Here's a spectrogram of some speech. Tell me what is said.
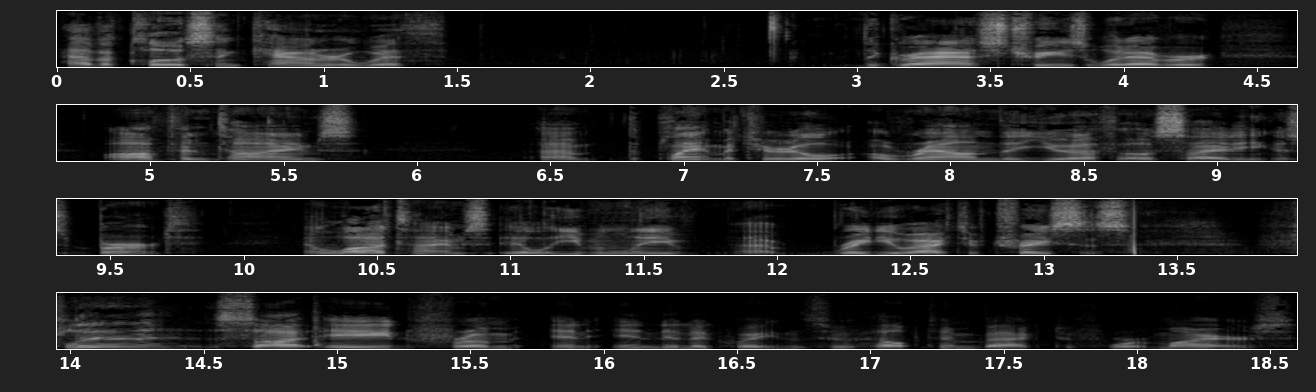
have a close encounter with the grass, trees, whatever. Oftentimes, um, the plant material around the UFO sighting is burnt. And a lot of times, it'll even leave uh, radioactive traces. Flynn sought aid from an Indian acquaintance who helped him back to Fort Myers.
